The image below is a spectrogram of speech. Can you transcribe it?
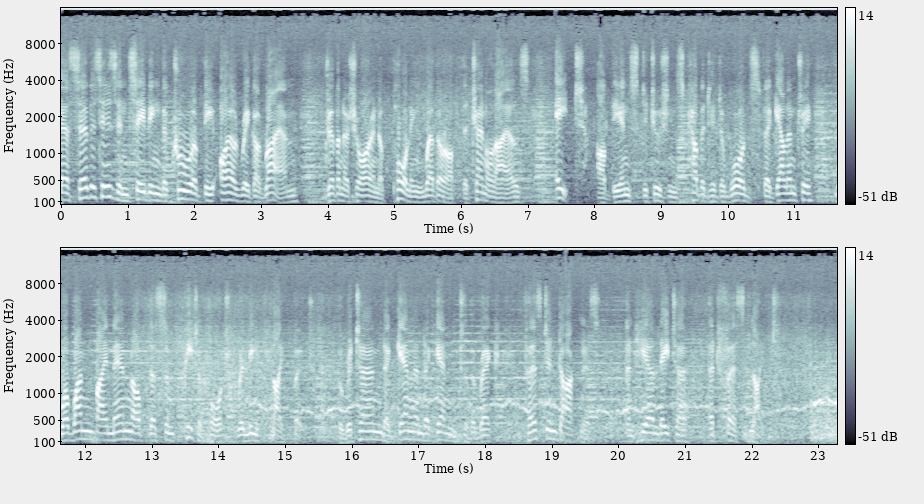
Their services in saving the crew of the oil rig Orion, driven ashore in appalling weather off the Channel Isles, eight of the institution's coveted awards for gallantry were won by men of the St. Peter Port Relief Lifeboat, who returned again and again to the wreck, first in darkness and here later at first light.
